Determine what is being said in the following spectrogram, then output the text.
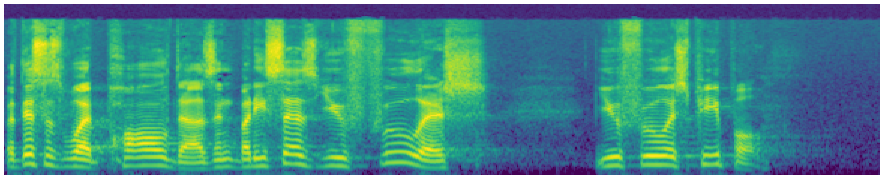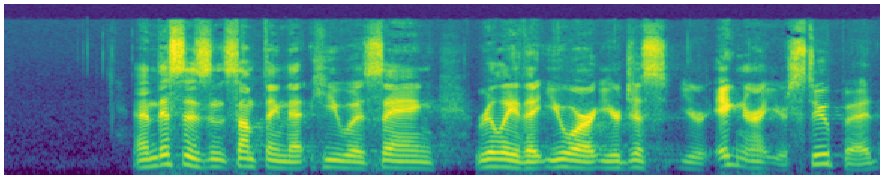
But this is what Paul does, and, but he says, You foolish, you foolish people. And this isn't something that he was saying really that you are you're just you're ignorant, you're stupid.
